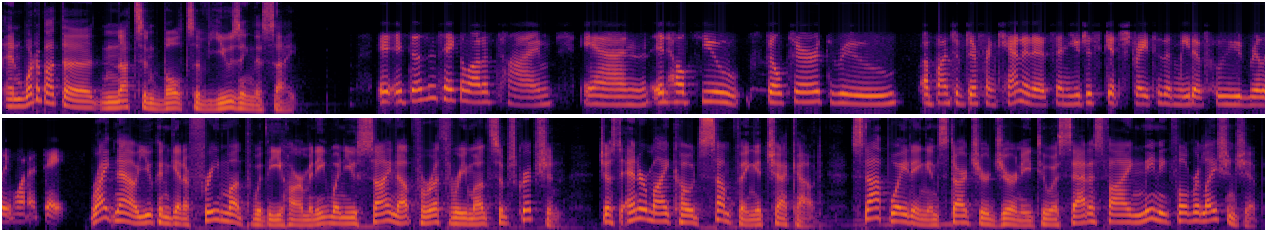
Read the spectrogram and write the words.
And what about the nuts and bolts of using the site? It, it doesn't take a lot of time and it helps you filter through a bunch of different candidates and you just get straight to the meat of who you'd really want to date. Right now, you can get a free month with eHarmony when you sign up for a three month subscription. Just enter my code SOMETHING at checkout. Stop waiting and start your journey to a satisfying, meaningful relationship.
